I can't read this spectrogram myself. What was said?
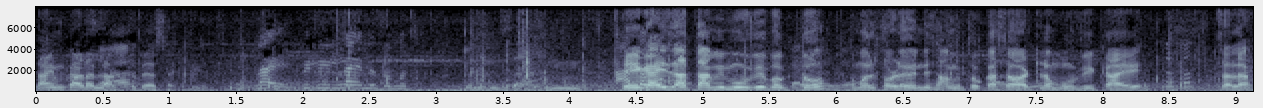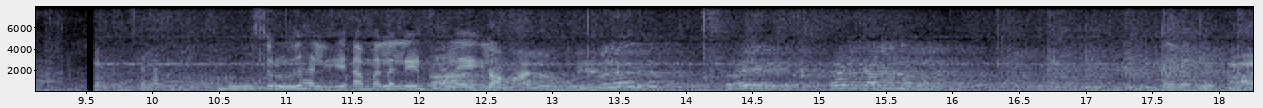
टाइम काढायला लागतो त्यासाठी. हे गाईज आता आम्ही मूवी बघतो. तुम्हाला थोड्या वेळाने सांगतो कसा वाटला मूवी काय आहे. चला. सुरू झाली. आम्हाला लेट झालंय. हा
